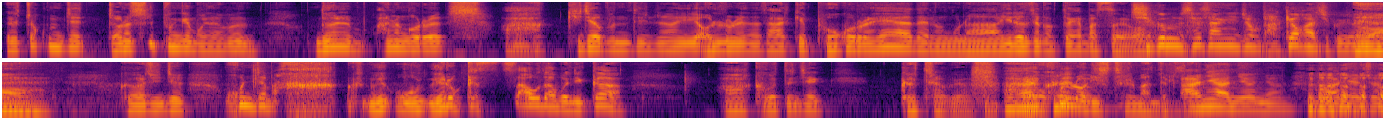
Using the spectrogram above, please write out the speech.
그래서 조금 이제 저는 슬픈 게 뭐냐면 늘 하는 거를 아 기자분들이나 이 언론에다 다 이렇게 보고를 해야 되는구나 이런 생각도 해봤어요. 지금 세상이 좀 바뀌어가지고요. 네. 그래가지고 이제 혼자 막 외- 외롭게 싸우다 보니까 아 그것도 이제 그렇더라고요. 아, 홀로 리스트를 만들자. 아니, 아니요, 아니요. 뭐 아니요. 저,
